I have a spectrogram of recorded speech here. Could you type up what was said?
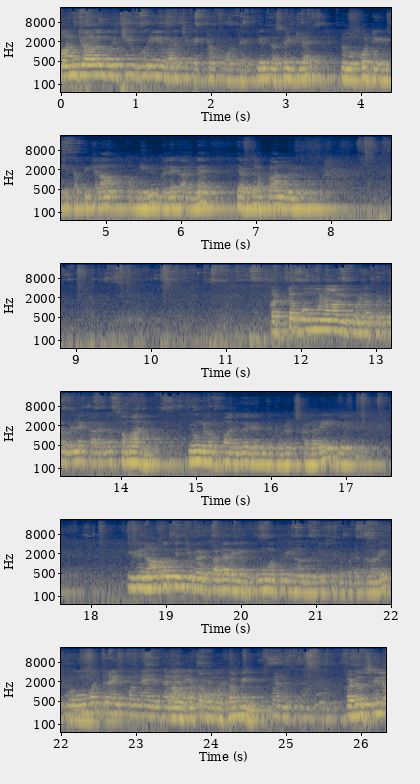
பாஞ்சாலங்குறிச்சி ஊரையே வளைச்சி கட்டின கோட்டை இந்த சைட்டில் நம்ம கோட்டையை இடித்து தப்பிக்கலாம் அப்படின்னு வெள்ளைக்காரங்க இந்த இடத்துல பிளான் பண்ணிருக்காங்க கட்டபொம்மனால் கொல்லப்பட்ட வெள்ளைக்காரங்க சமாதி. இவங்களும் பாதி பேர் இறந்துட்டு ரெட்ஸ் கல்லறை இருக்கு இது நாற்பத்தஞ்சு பேர் கல்லறை ஊமத்துறையினால் வெட்டி சேர்க்கப்பட்ட கல்லறை. ஊமத்துறை கட்டபொம்மன் தம்பி. கடைசியில்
